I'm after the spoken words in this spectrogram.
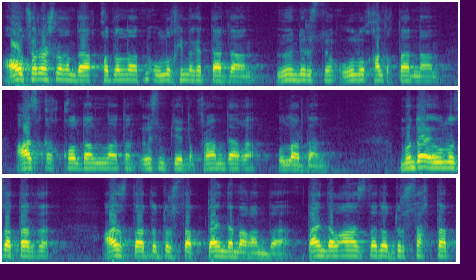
ауыл шаруашылығында қолданылатын улы химикаттардан өндірістің улы қалдықтарынан азыққа қолданылатын өсімдіктердің құрамындағы улардан мұндай улы заттарды азықтарды дұрыстап дайындамағанда дайындалған азықтарды дұрыс сақтап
